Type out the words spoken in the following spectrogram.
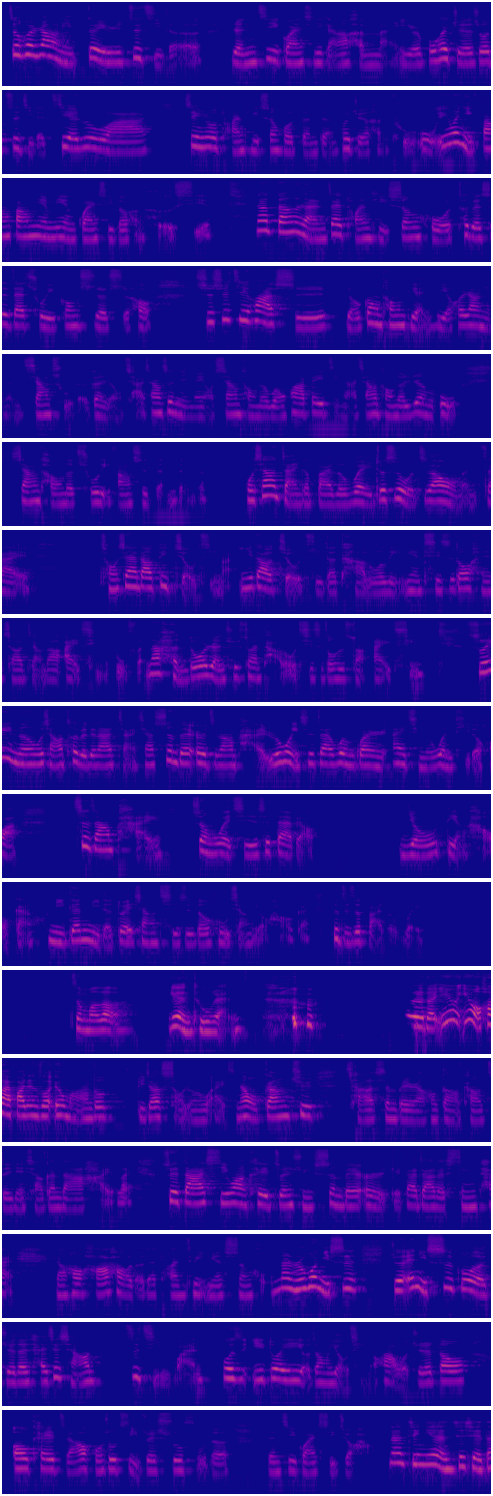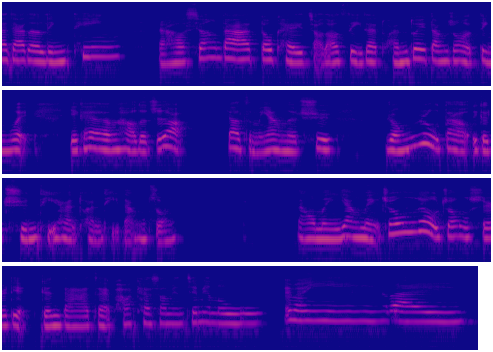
这会让你对于自己的人际关系感到很满意，而不会觉得说自己的介入啊、进入团体生活等等会觉得很突兀，因为你方方面面关系都很和谐。那当然，在团体生活，特别是在处理公事的时候，实施计划时有共通点，也会让你们相处的更融洽，像是你们有相同的文化背景啊、相同的任务、相同的处理方式等等的。我现在讲一个 by the way，就是我知道我们在。从现在到第九集嘛，一到九集的塔罗里面，其实都很少讲到爱情的部分。那很多人去算塔罗，其实都是算爱情。所以呢，我想要特别跟大家讲一下圣杯二这张牌。如果你是在问关于爱情的问题的话，这张牌正位其实是代表有点好感，你跟你的对象其实都互相有好感，这只是摆的位。怎么了？有点突然。对对对，因为因为我后来发现说，哎，我好像都。比较少融入爱情。那我刚去查了圣杯，然后刚好看到这一点，想要跟大家 highlight。所以大家希望可以遵循圣杯二给大家的心态，然后好好的在团体里面生活。那如果你是觉得，哎，你试过了，觉得还是想要自己玩，或者是一对一有这种友情的话，我觉得都 OK，只要活出自己最舒服的人际关系就好。那今天很谢谢大家的聆听。然后希望大家都可以找到自己在团队当中的定位，也可以很好的知道要怎么样的去融入到一个群体和团体当中。那我们一样每周六中午十二点跟大家在 Podcast 上面见面喽，拜拜，拜拜。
